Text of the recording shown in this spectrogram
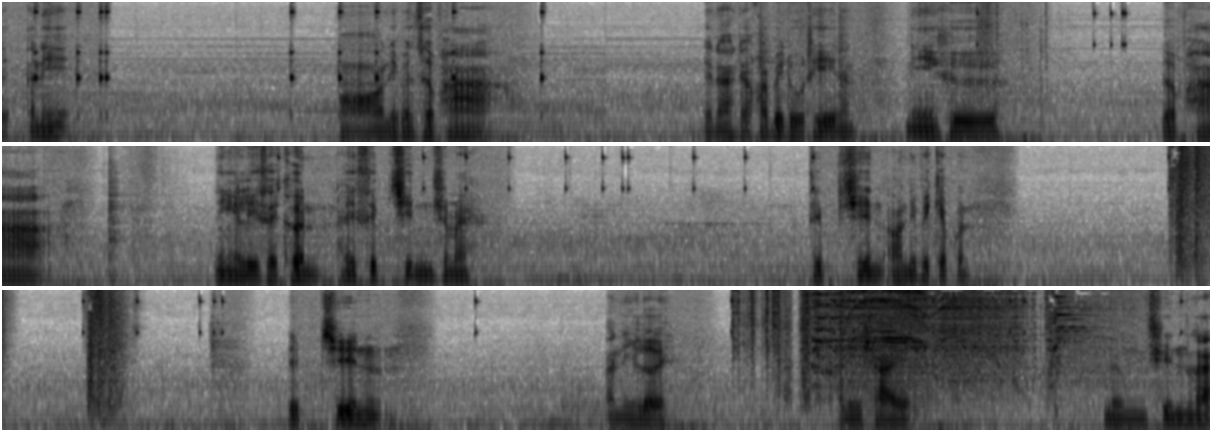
๊ะอันนี้ อ๋อ นี่เป็นเสื้อผ้า เดี๋ยวนะ เดี๋ยวค่อยไปดูที่นั่น นี่คือเสื้อผ้า นี่ไงรีไซเคิลให้สิบชิ้นใช่ไหม สิบชิ้น เอานี่ไปเก็บก่อนสิบชิ้น อันนี้เลย อันนี้ใช้หนึ่งชิ้นละ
